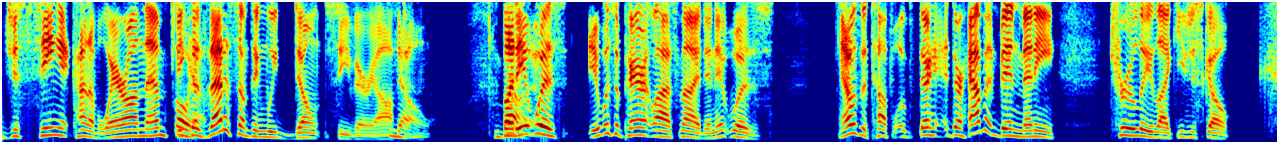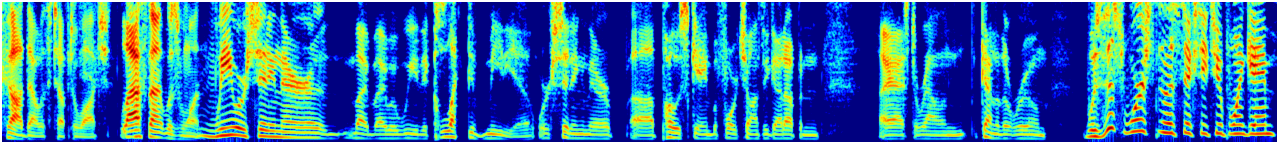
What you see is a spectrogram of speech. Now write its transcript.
just seeing it kind of wear on them Oh, because yeah. that is something we don't see very often. No. But No. it was it was apparent last night, and it was that was a tough. There there haven't been many truly like you just go, God, that was tough to watch. Last night was one. We were sitting there, by, by we, the collective media, we're sitting there uh, post game before Chauncey got up, and I asked around kind of the room, was this worse than the 62 point game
